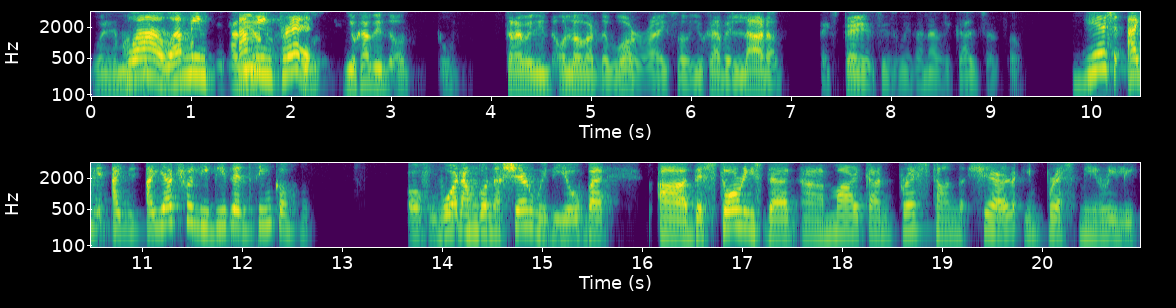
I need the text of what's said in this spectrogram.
What is the most wow, I mean, I'm impressed. You, you have been traveling all over the world, right? So you have a lot of experiences with an agriculture. So yes, I, I, I actually didn't think of of what I'm going to share with you, but uh, the stories that uh, Mark and Preston shared impressed me really.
